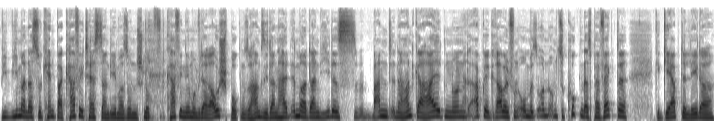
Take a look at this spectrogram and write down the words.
wie, wie man das so kennt bei Kaffeetestern, die immer so einen Schluck Kaffee nehmen und wieder rausspucken. So haben sie dann halt immer dann jedes Band in der Hand gehalten und ja. abgegrabbelt von oben bis unten, um zu gucken, das perfekte gegerbte Leder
